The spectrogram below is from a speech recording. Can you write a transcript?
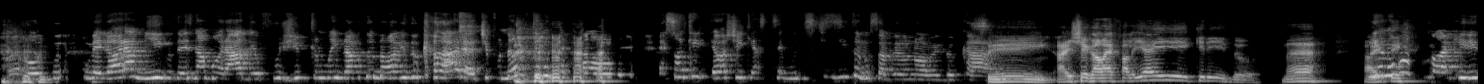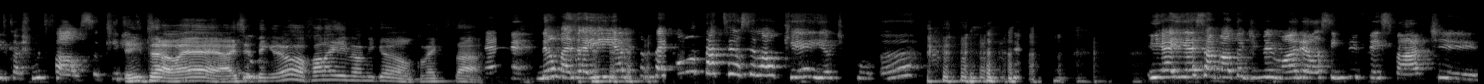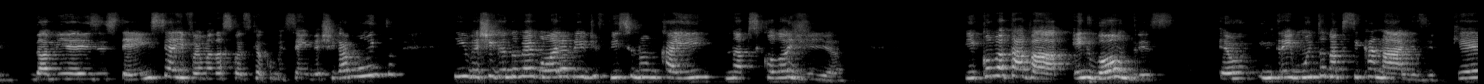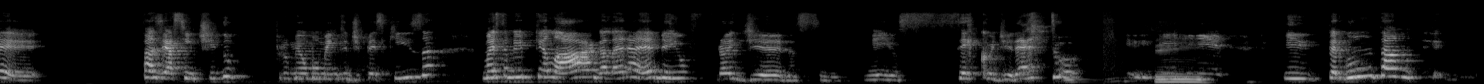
o melhor amigo do ex-namorado, eu fugi porque eu não lembrava do nome do cara. Tipo, não não é só que eu achei que ia ser muito esquisito não saber o nome do cara. Sim, aí chega lá e fala, e aí, querido? Né? Aí e eu não vou falar querido, que eu acho muito falso. Querido. Então, é, aí você tem que. Oh, fala aí, meu amigão, como é que tá? É, não, mas aí ela pergunta, como tá, sei lá o quê? E eu, tipo, hã? E aí essa falta de memória, ela sempre fez parte da minha existência e foi uma das coisas que eu comecei a investigar muito. E investigando memória é meio difícil não cair na psicologia. E como eu estava em Londres, eu entrei muito na psicanálise, porque fazia sentido para o meu momento de pesquisa, mas também porque lá a galera é meio freudiana, assim, meio seco direto e, e, e, pergunta.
